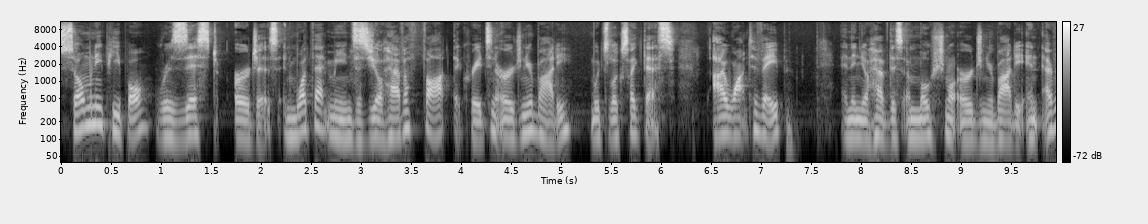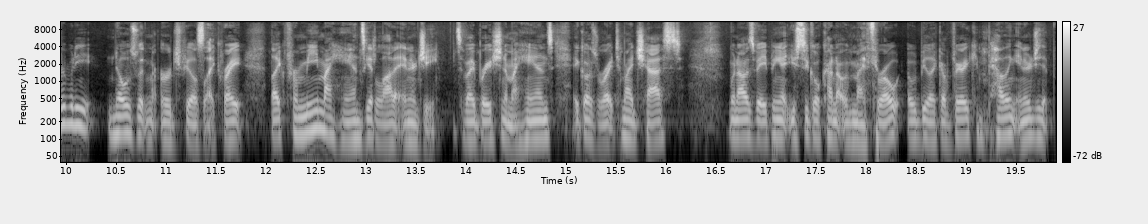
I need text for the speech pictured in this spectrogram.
So many people resist urges. And what that means is you'll have a thought that creates an urge in your body, which looks like this I want to vape. And then you'll have this emotional urge in your body. And everybody knows what an urge feels like, right? Like for me, my hands get a lot of energy. It's a vibration in my hands. It goes right to my chest. When I was vaping, it used to go kind of with my throat. It would be like a very compelling energy that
